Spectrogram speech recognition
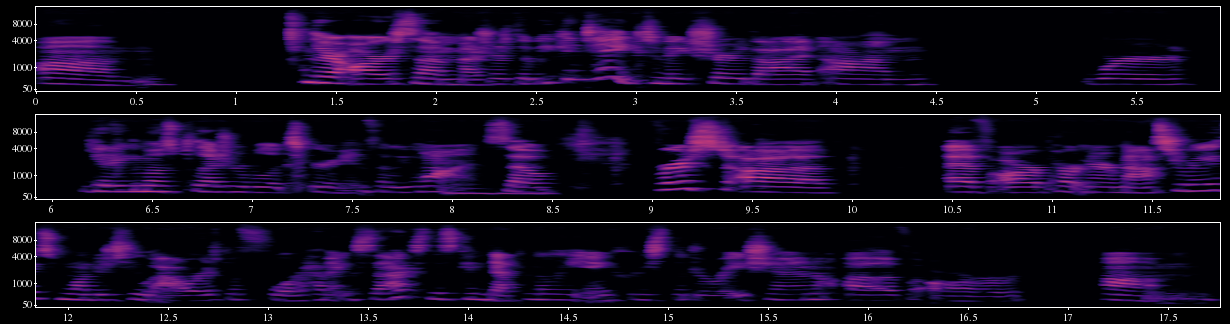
um, there are some measures that we can take to make sure that um, we're getting the most pleasurable experience that we want. So, first, uh, if our partner masturbates one to two hours before having sex, this can definitely increase the duration of our um,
